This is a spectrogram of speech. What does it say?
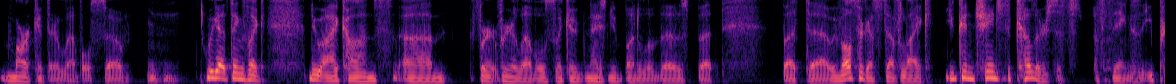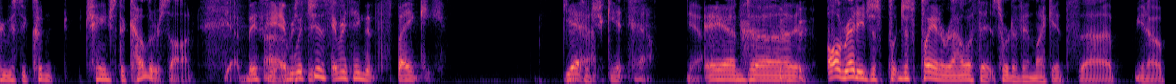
market their levels. So Mhm. we got things like new icons um, for for your levels, like a nice new bundle of those. But but uh, we've also got stuff like you can change the colors of, of things that you previously couldn't change the colors on. Yeah, basically Uh, everything, which is- everything that's spiky. Yeah, That's what you get now. Yeah. and uh, already just pl- just playing around with it, sort of in like its uh, you know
